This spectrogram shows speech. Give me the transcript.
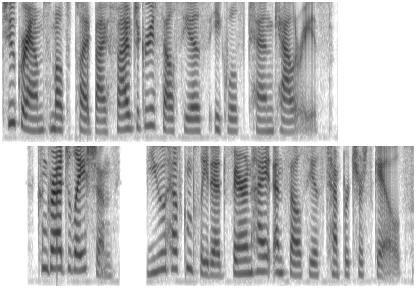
2 grams multiplied by 5 degrees Celsius equals 10 calories. Congratulations! You have completed Fahrenheit and Celsius temperature scales.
